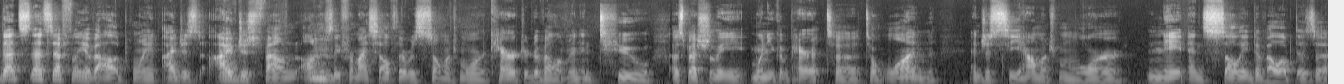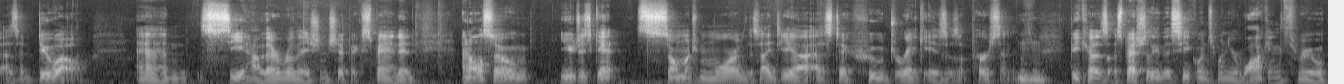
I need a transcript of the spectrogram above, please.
That's that's definitely a valid point. I just I've just found hmm. honestly for myself there was so much more character development in two, especially when you compare it to, to one and just see how much more Nate and Sully developed as a as a duo. and see how their relationship expanded. And also, you just get so much more of this idea as to who Drake is as a person. Mm-hmm. Because, especially the sequence when you're walking through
